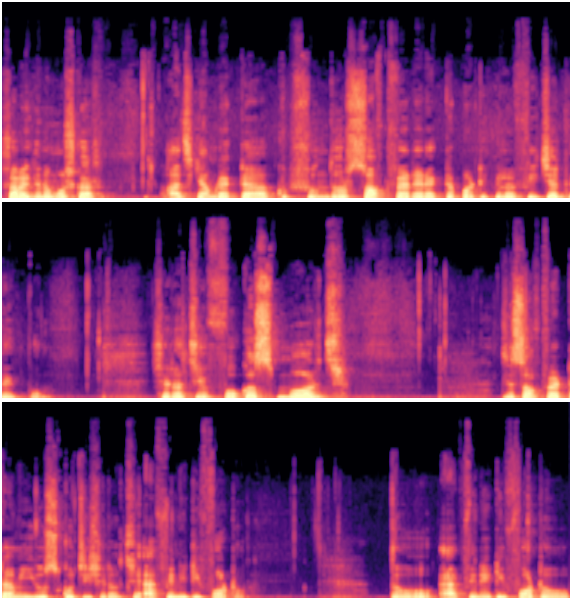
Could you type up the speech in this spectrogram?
সবাইকে নমস্কার। আজকে আমরা একটা খুব সুন্দর সফটওয়্যারের একটা পার্টিকুলার ফিচার দেখব। সেটা হচ্ছে ফোকাস মার্জ যে সফটওয়্যারটা আমি ইউজ করছি সেটা হচ্ছে অ্যাফিনিটি ফটো তো অ্যাফিনিটি ফটো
